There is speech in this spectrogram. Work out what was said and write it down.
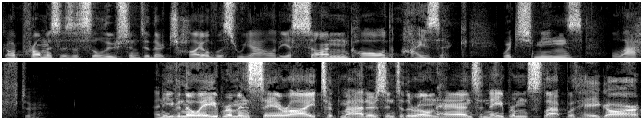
God promises a solution to their childless reality, a son called Isaac, which means laughter. And even though Abram and Sarai took matters into their own hands and Abram slept with Hagar,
